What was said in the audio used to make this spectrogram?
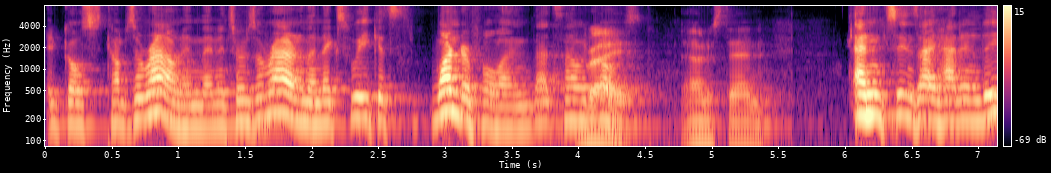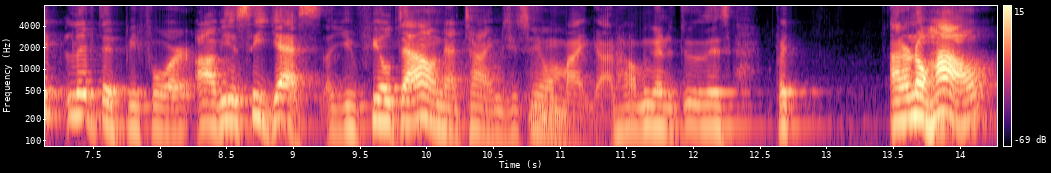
it goes comes around, and then it turns around, and the next week it's wonderful, and that's how it Right. goes. I understand. And since I hadn't lived, lived it before, obviously, yes, you feel down at times. You say, "Oh mm. my God, how am I going to do this?" But I don't know how,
